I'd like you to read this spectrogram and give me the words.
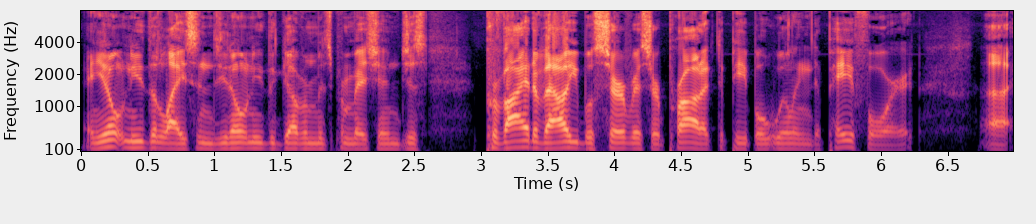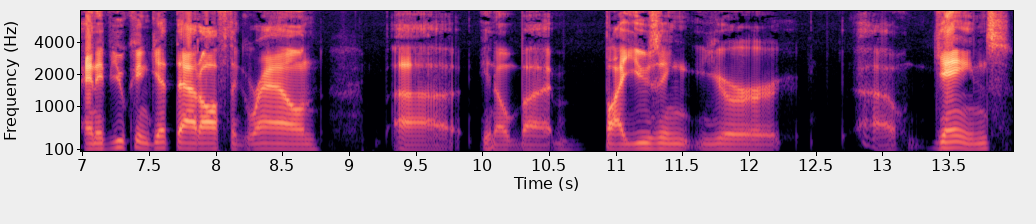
And you don't need the license, you don't need the government's permission. Just provide a valuable service or product to people willing to pay for it. Uh, and if you can get that off the ground, uh, you know, by by using your uh, gains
